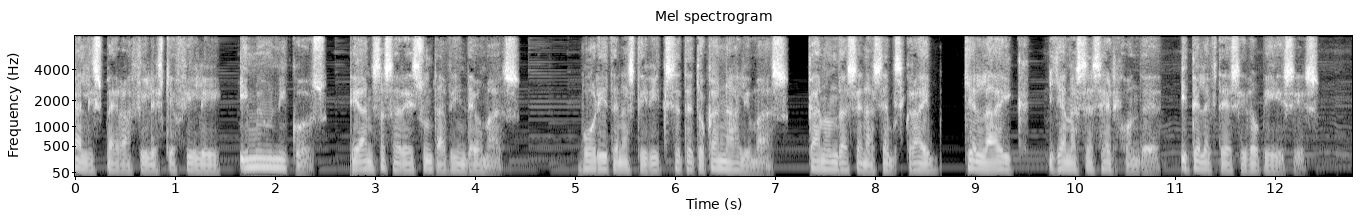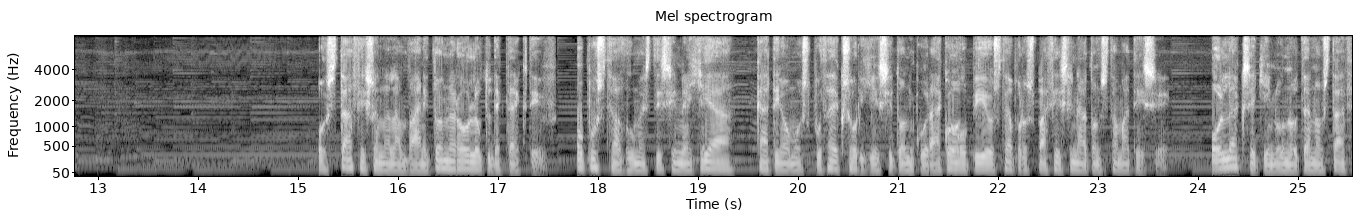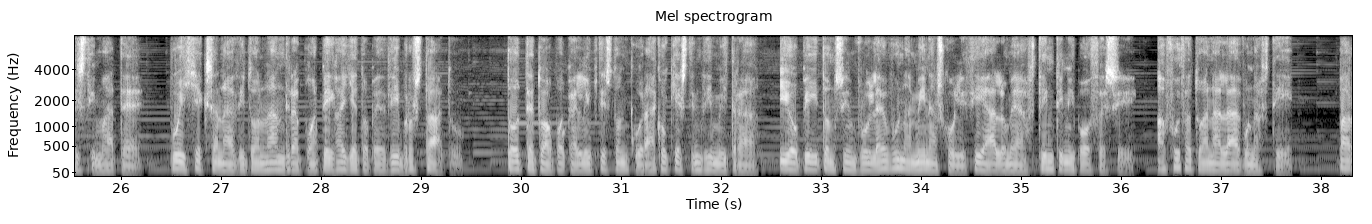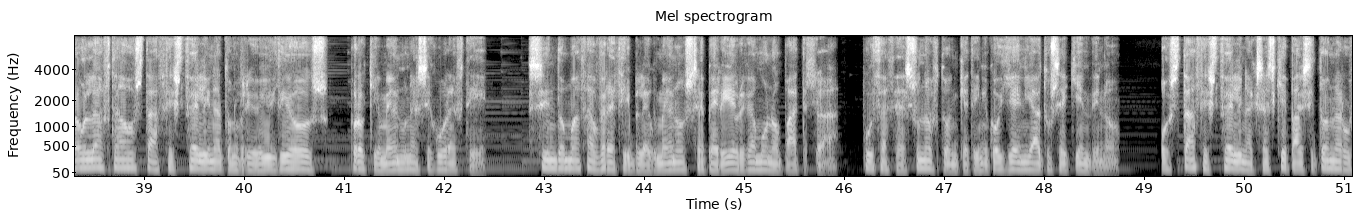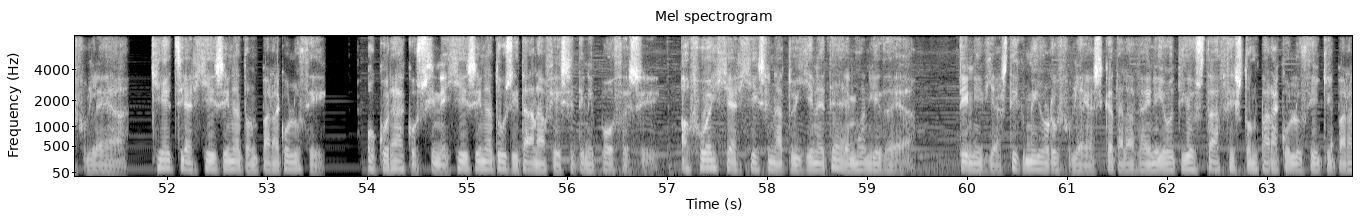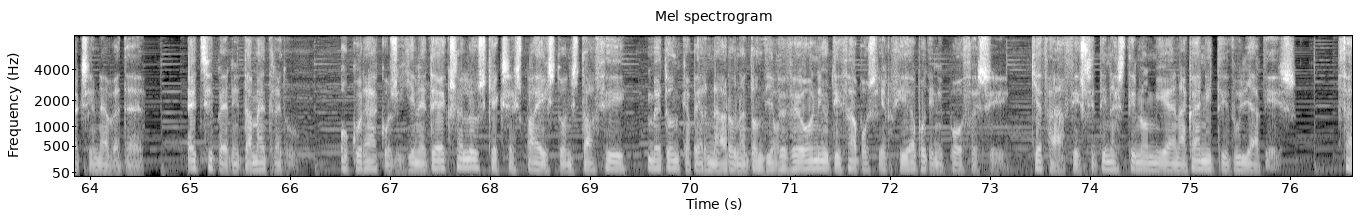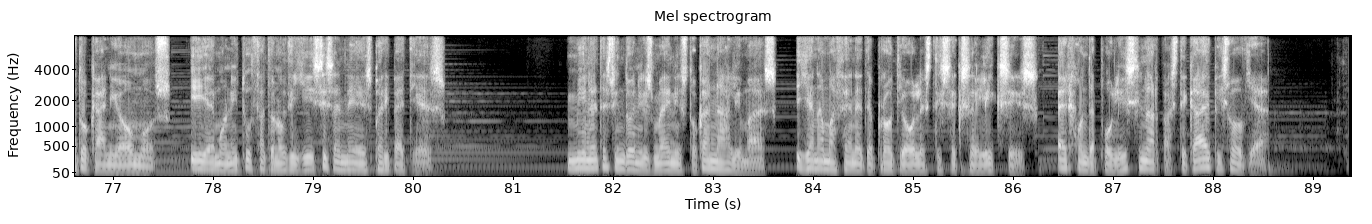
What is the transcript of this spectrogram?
Καλησπέρα φίλες και φίλοι, είμαι ο Νίκος. Εάν σας αρέσουν τα βίντεο μας, μπορείτε να στηρίξετε το κανάλι μας, κάνοντας ένα subscribe και like, για να σας έρχονται οι τελευταίες ειδοποιήσεις. Ο Στάθης αναλαμβάνει τον ρόλο του detective, όπως θα δούμε στη συνέχεια, κάτι όμως που θα εξοργήσει τον Κουράκο ο οποίος θα προσπαθήσει να τον σταματήσει. Όλα ξεκινούν όταν ο Στάθης θυμάται, που είχε ξαναδεί τον άντρα που απήγαγε το παιδί μπροστά του. Τότε το αποκαλύπτει στον Κουράκο και στην Δήμητρα, οι οποίοι τον συμβουλεύουν να μην ασχοληθεί άλλο με αυτήν την υπόθεση, αφού θα το αναλάβουν αυτοί. Παρόλα αυτά ο Στάθης θέλει να τον βρει ο ίδιος, προκειμένου να σιγουρευτεί. Σύντομα θα βρεθεί μπλεγμένο σε περίεργα μονοπάτια, που θα θέσουν αυτόν και την οικογένειά του σε κίνδυνο. Ο Στάθης θέλει να ξεσκεπάσει τον Αρουφουλέα, και έτσι αρχίζει να τον παρακολουθεί. Ο Κουράκος συνεχίζει να του ζητά να αφήσει την υπόθεση, αφού έχει αρχίσει να του γίνεται έμονη ιδέα. Την ίδια στιγμή ο Ρουφουλέας καταλαβαίνει ότι ο Στάθης τον παρακολουθεί και παραξενεύεται. Έτσι παίρνει τα μέτρα του. Ο Κουράκος γίνεται έξαλλος και ξεσπάει στον Στάθη, με τον Καπερνάρο να τον διαβεβαιώνει ότι θα αποσυρθεί από την υπόθεση και θα αφήσει την αστυνομία να κάνει τη δουλειά της. Θα το κάνει όμως, η αιμονή του θα τον οδηγήσει σε νέες περιπέτειες. Μείνετε συντονισμένοι στο κανάλι μας, για να μαθαίνετε πρώτοι όλες τις εξελίξεις, έρχονται πολύ συναρπαστικά επεισόδια.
